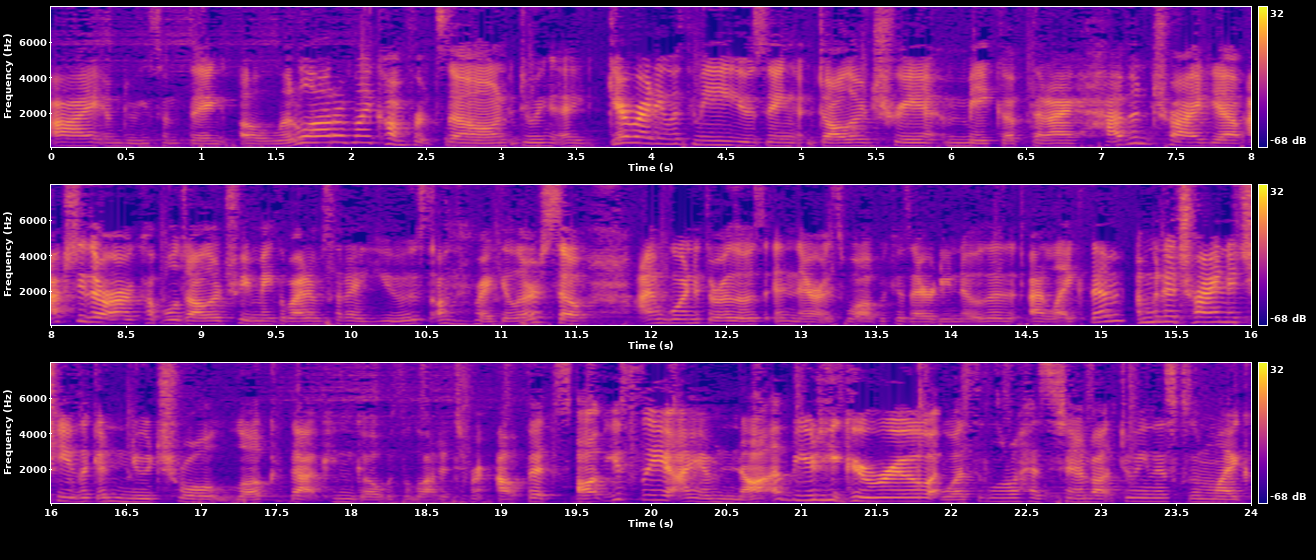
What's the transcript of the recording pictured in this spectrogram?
I am doing something a little out of my comfort zone, doing a get ready with me using Dollar Tree makeup that I haven't tried yet. Actually, there are a couple Dollar Tree makeup items that I use on the regular, so I'm going to throw those in there as well because I already know that I like them. I'm gonna try and achieve like a neutral look that can go with a lot of different outfits. Obviously, I am not a beauty guru. I was a little hesitant about doing this because I'm like,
